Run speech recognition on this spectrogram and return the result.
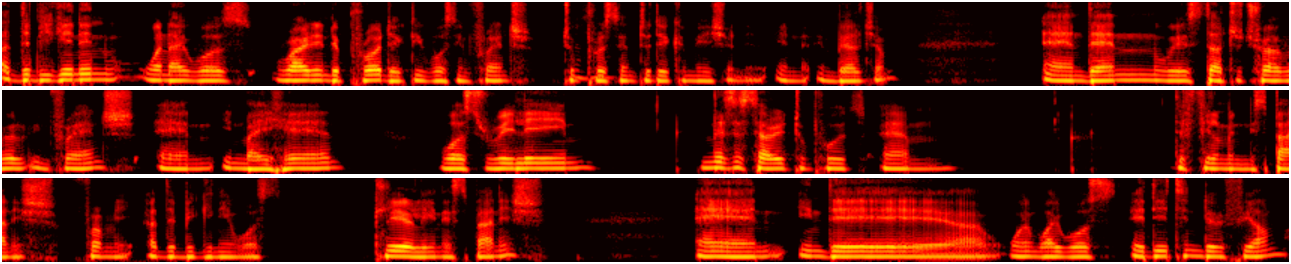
at the beginning when I was writing the project, it was in French to Mhm. present to the commission in, in Belgium, and then we start to travel in French, and in my head was really necessary to put um, the film in Spanish for me. At the beginning was clearly in Spanish. And in the uh, when I was editing the film,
